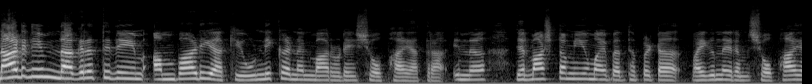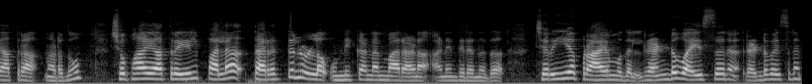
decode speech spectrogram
നാടിനെയും നഗരത്തിനെയും അമ്പാടിയാക്കി ഉണ്ണിക്കണ്ണന്മാരുടെ ശോഭായാത്ര. ഇന്ന് ജന്മാഷ്ടമിയുമായി ബന്ധപ്പെട്ട് വൈകുന്നേരം ശോഭായാത്ര നടന്നു. ശോഭായാത്രയിൽ പല തരത്തിലുള്ള ഉണ്ണിക്കണ്ണന്മാരാണ് അണിനിരുന്നത്. ചെറിയ പ്രായം മുതൽ രണ്ട് വയസ്സിന് രണ്ട് വയസ്സിന്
